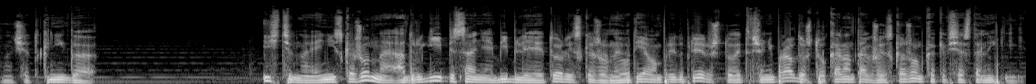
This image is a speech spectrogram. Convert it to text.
значит, книга истинная и не искаженная, а другие писания Библии тоже искаженные. Вот я вам предупреждаю, что это все неправда, что Коран также искажен, как и все остальные книги.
